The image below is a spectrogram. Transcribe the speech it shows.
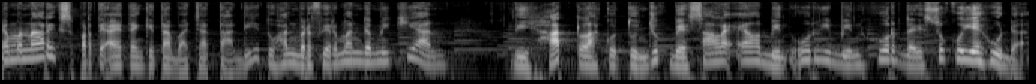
Yang menarik seperti ayat yang kita baca tadi, Tuhan berfirman demikian, Lihatlah kutunjuk Besaleel bin Uri bin Hur dari suku Yehuda,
